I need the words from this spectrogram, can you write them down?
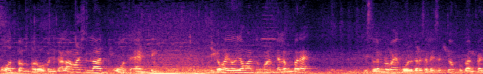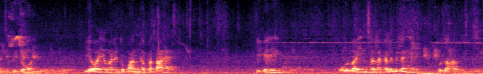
बहुत बम्पर ऑफ़र निकाला, माशाल्लाह, बहुत एंटी ठीक है भाई, और हमारी दुकान का नंबर है। इस नंबर भाई कॉल कर से ले सकते हो फुकान फैंसी पिजोन ये भाई हमारी दुकान का पता है। ठीक है जी? और भाई, इंशाल्लाह कल मिलेंगे खुदा हाफिज़।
